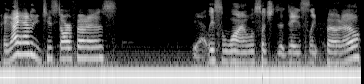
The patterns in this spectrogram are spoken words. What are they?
Okay, did I have any two-star photos? Yeah, at least one. We'll switch to the day's sleep photo.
